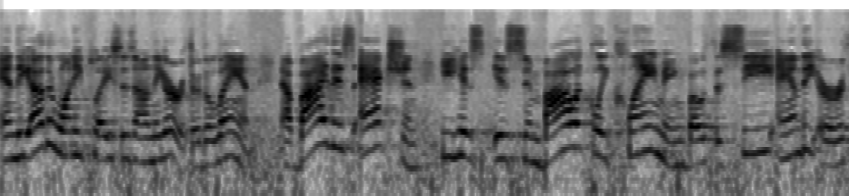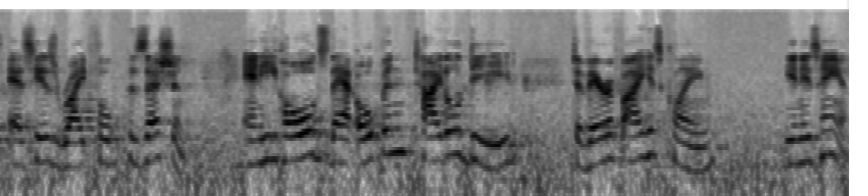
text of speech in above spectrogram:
and the other one he places on the earth or the land. Now, by this action, he is symbolically claiming both the sea and the earth as his rightful possession. And he holds that open title deed to verify his claim in his hand.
